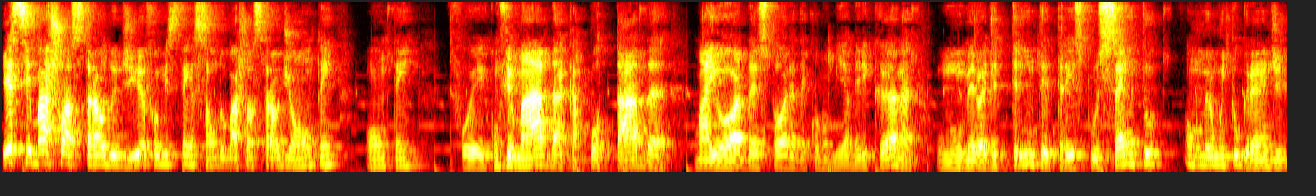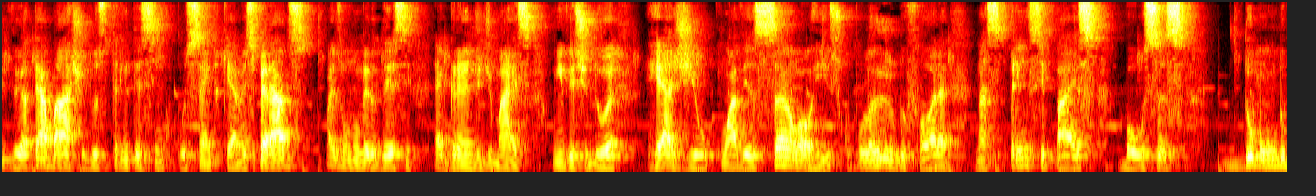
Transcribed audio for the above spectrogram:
Esse baixo astral do dia foi uma extensão do baixo astral de ontem. Ontem foi confirmada a capotada maior da história da economia americana, o número é de 33%, um número muito grande, veio até abaixo dos 35% que eram esperados, mas um número desse é grande demais. O investidor reagiu com aversão ao risco, pulando fora nas principais bolsas do mundo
